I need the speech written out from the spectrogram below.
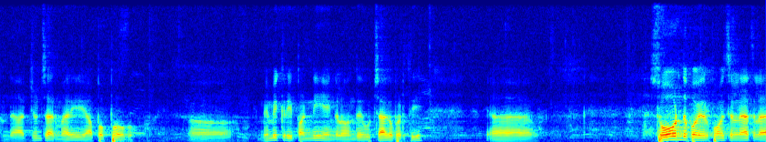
அந்த அர்ஜுன் சார் மாதிரி அப்பப்போ மிமிக்ரி பண்ணி எங்களை வந்து உற்சாகப்படுத்தி சோர்ந்து போயிருப்போம் சில நேரத்தில்.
